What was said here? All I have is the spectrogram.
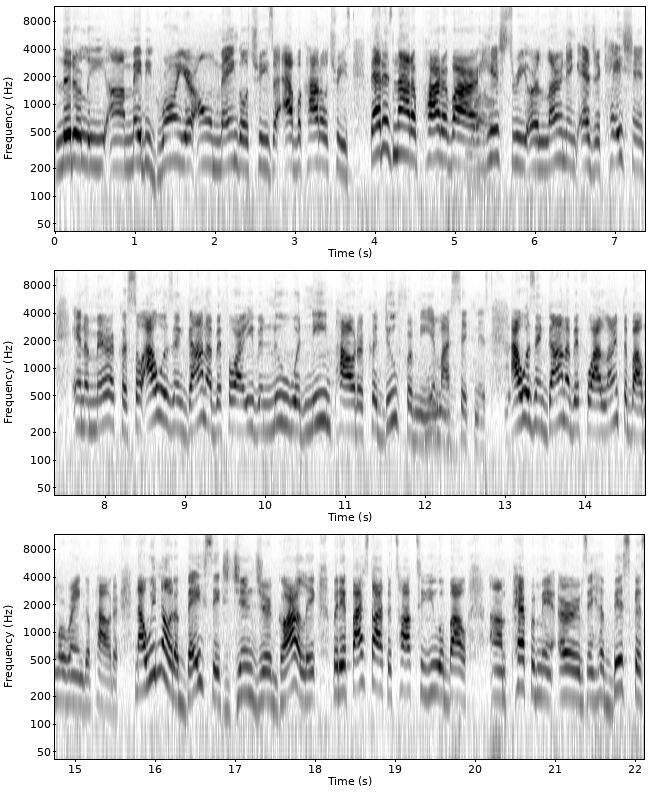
literally um, maybe growing your own mango trees or avocado trees, that is not a part of our Wow. history or learning education in America. So I was in Ghana before I even knew what neem powder could do for me in my mm. sickness. I was in Ghana before I learned about moringa powder. Now we know the basics, ginger, garlic, but if I start to talk to you about um, peppermint herbs and hibiscus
